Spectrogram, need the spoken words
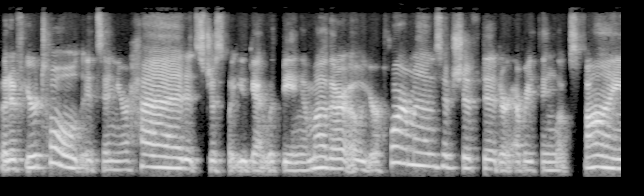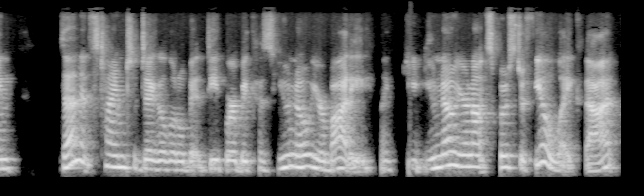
But if you're told it's in your head, it's just what you get with being a mother, oh, your hormones have shifted or everything looks fine, then it's time to dig a little bit deeper because you know your body. Like you, you know you're not supposed to feel like that.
